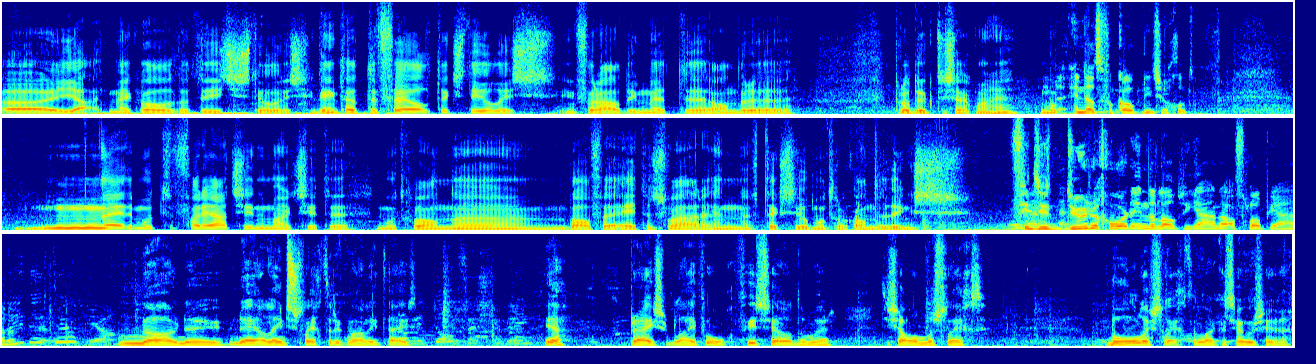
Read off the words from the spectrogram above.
Uh, ja, ik merk wel dat het iets stiller is. Ik denk dat het veel textiel is in verhouding met uh, andere producten, zeg maar. Hè? Moet... En dat verkoopt niet zo goed? Nee, er moet variatie in de markt zitten. Er moet gewoon, uh, behalve etenswaren en textiel, moet er ook andere dingen. Vindt u het duurder geworden in de loop der jaren, de afgelopen jaren? Nou, nee. Nee, alleen slechtere kwaliteit. Ja, prijzen blijven ongeveer hetzelfde, maar het is allemaal slecht. Behoorlijk slechter, laat ik het zo zeggen.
